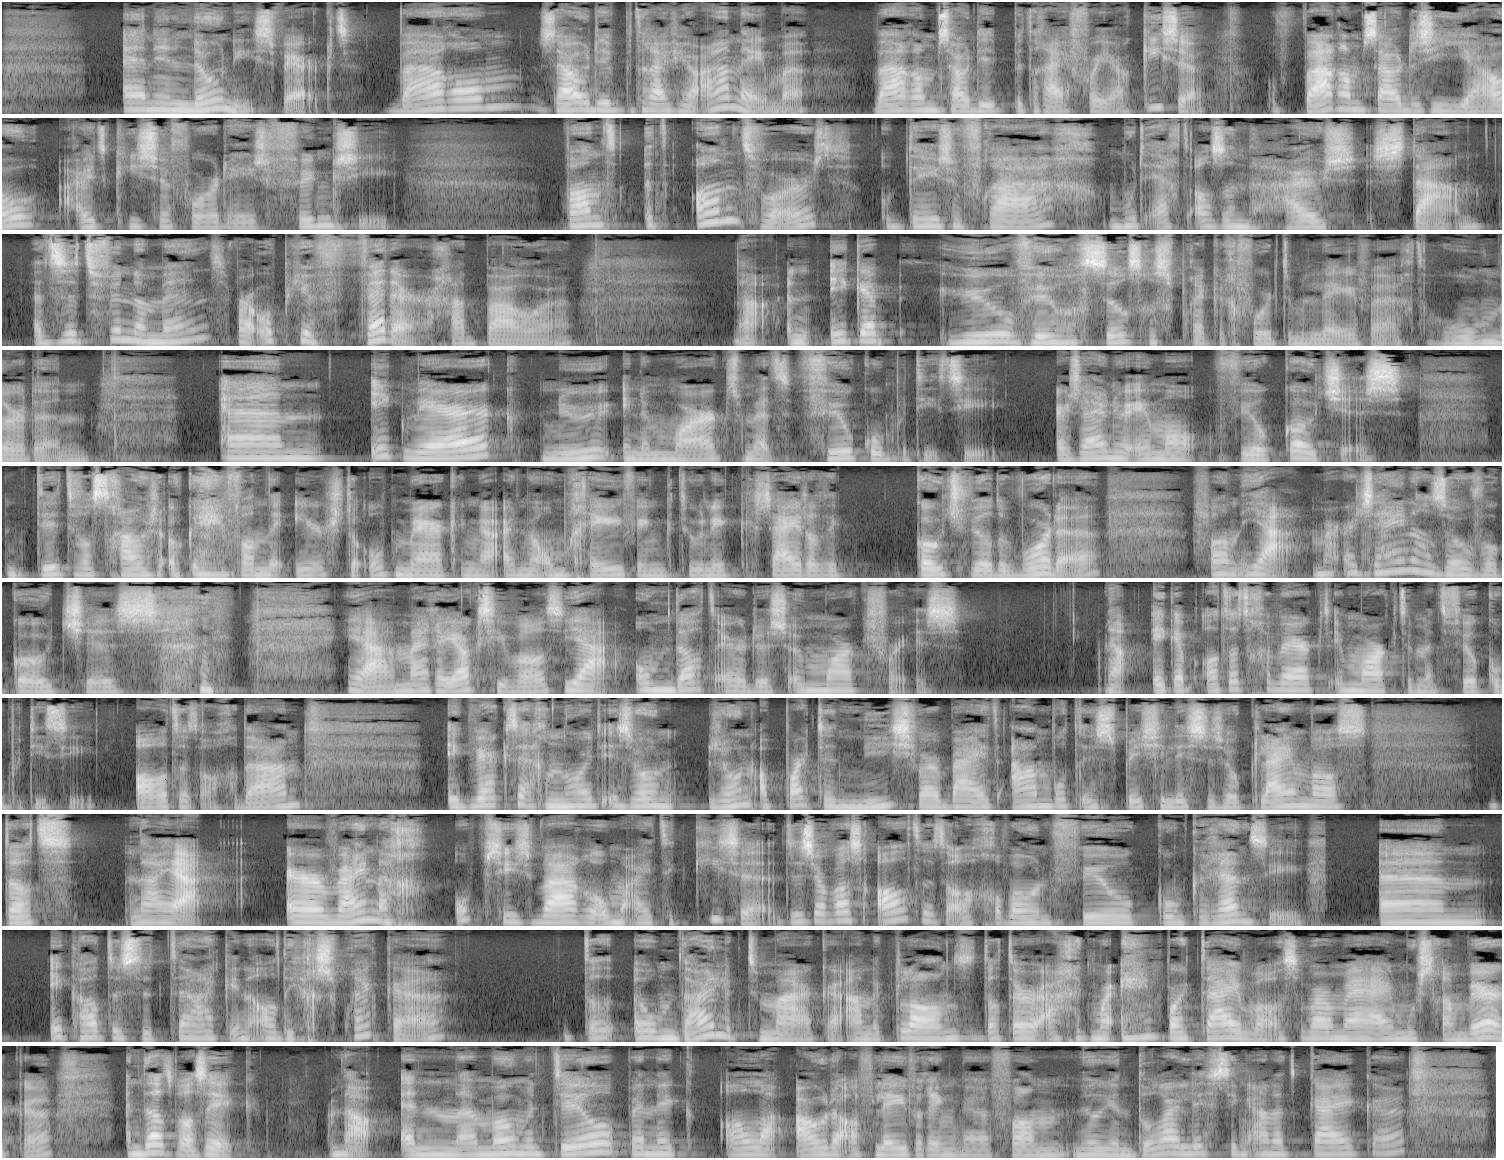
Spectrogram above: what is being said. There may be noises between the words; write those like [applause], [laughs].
en in lonies werkt. Waarom zou dit bedrijf jou aannemen? Waarom zou dit bedrijf voor jou kiezen? Of waarom zouden ze jou uitkiezen voor deze functie? Want het antwoord op deze vraag moet echt als een huis staan. Het is het fundament waarop je verder gaat bouwen. Nou, en ik heb heel veel [laughs] salesgesprekken gevoerd in mijn leven, echt honderden. En ik werk nu in een markt met veel competitie. Er zijn nu eenmaal veel coaches. Dit was trouwens ook [laughs] een van de eerste opmerkingen uit mijn omgeving toen ik zei dat ik coach wilde worden. Van ja, maar er zijn al zoveel coaches. [laughs] ja, mijn reactie was ja, omdat er dus een markt voor is. Nou, ik heb altijd gewerkt in markten met veel competitie. Altijd al gedaan. Ik werkte echt nooit in zo'n zo'n aparte niche waarbij het aanbod in specialisten zo klein was dat, nou ja, er weinig opties waren om uit te kiezen. Dus er was altijd al gewoon veel concurrentie. En ik had dus de taak in al die gesprekken dat, om duidelijk te maken aan de klant dat er eigenlijk maar één partij was waarmee hij moest gaan werken. En dat was ik. Nou, en eh, momenteel ben ik alle oude afleveringen van Million Dollar Listing aan het kijken.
